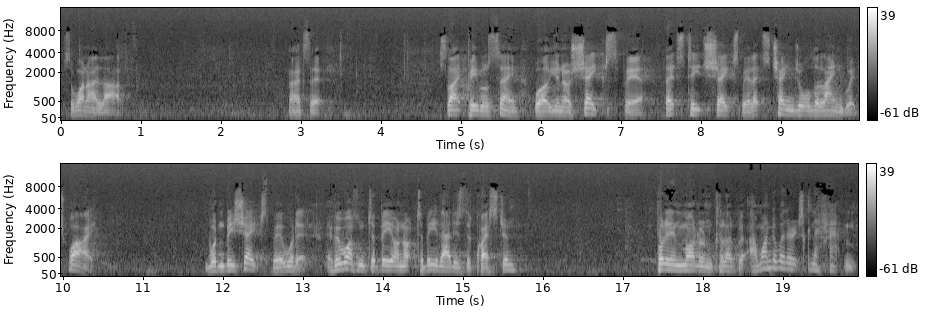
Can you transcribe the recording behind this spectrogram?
It's the one I love. That's it. It's like people saying, well, you know, Shakespeare, let's teach Shakespeare, let's change all the language. Why? Wouldn't be Shakespeare, would it? If it wasn't to be or not to be, that is the question. Put it in modern colloquial. I wonder whether it's going to happen.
